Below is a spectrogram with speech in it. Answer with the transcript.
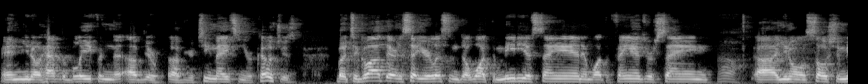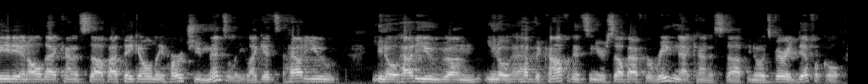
and, you know, have the belief in the, of your, of your teammates and your coaches. But to go out there and say you're listening to what the media is saying and what the fans are saying, uh, you know, on social media and all that kind of stuff, I think it only hurts you mentally. Like it's how do you, you know, how do you, um, you know, have the confidence in yourself after reading that kind of stuff? You know, it's very difficult.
